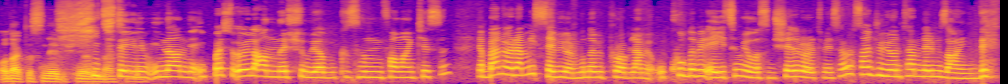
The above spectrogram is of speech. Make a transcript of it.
odaklısın diye düşünüyorum ben Hiç değilim inan ya. İlk başta öyle anlaşılıyor bu kız hanım falan kesin. Ya ben öğrenmeyi seviyorum. Bunda bir problem yok. Okulda bir eğitim yuvası bir şeyler öğretmeyi seviyorum. Sadece yöntemlerimiz aynı değil.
